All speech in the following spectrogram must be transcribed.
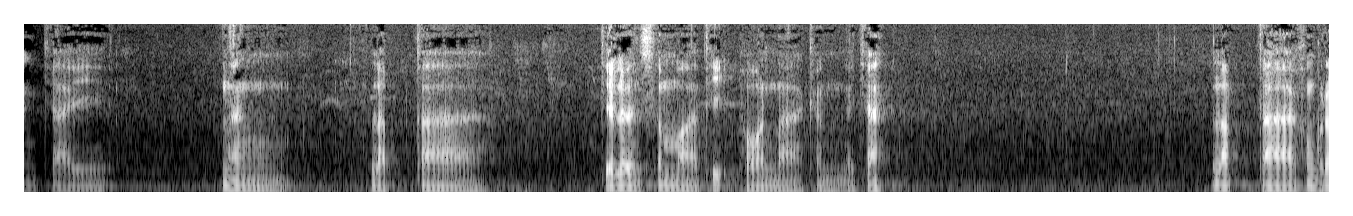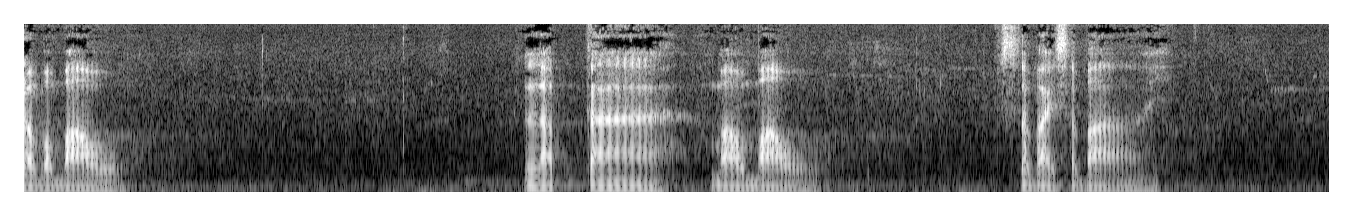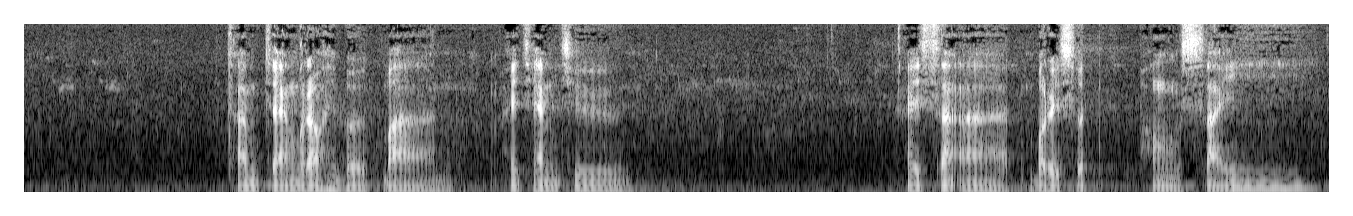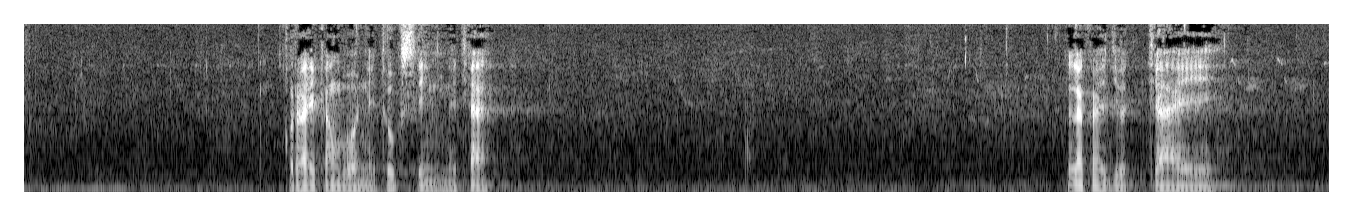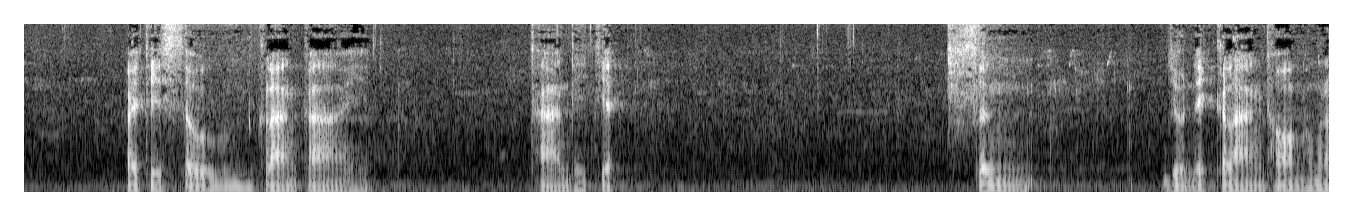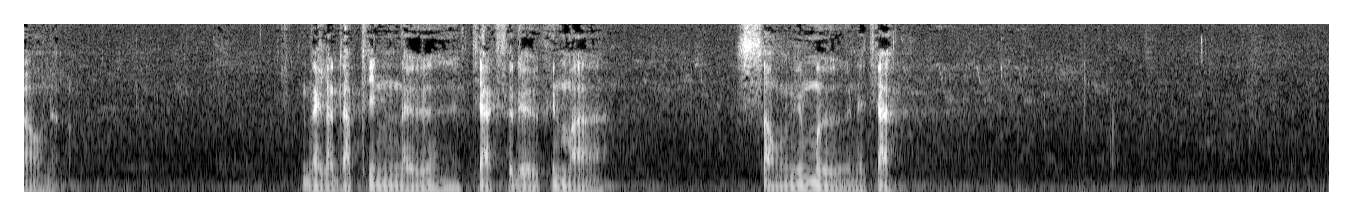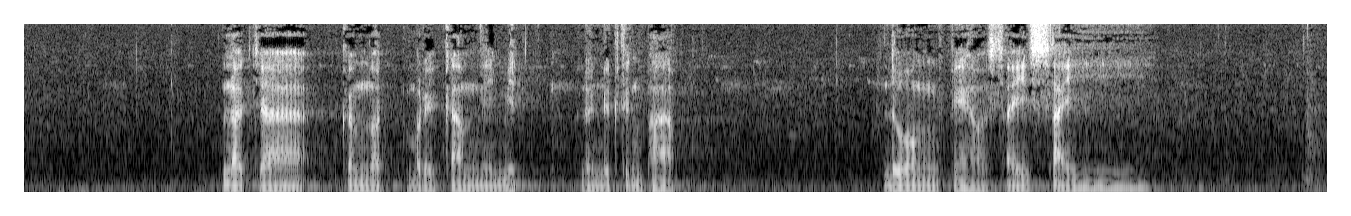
ตั้งใจ นั่งหลับตา เจริญสมาธิภาวนากันนะจ๊ะ หลับตาของเราเบาๆ หลับตาเบาๆ สบายๆ ทำใจของเราให้เบิกบาน ให้แช่มชื่น ให้สะอาดบริสุทธิ์ผ่องใส ไรกังวลในทุกสิ่งนะจ๊ะ แล้วก็หยุดใจ ไปที่ศูนย์กลางกาย ฐานที่เจ็ด ซึ่งอยู่ในกลางท้องของเรานะในระดับที่เหนือจากสะดือขึ้นมา สองนิ้วมือนะจ๊ะ เราจะกำหนดบริกรรมในมิตหรือนึกถึงภาพ ดวงแก้วใส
